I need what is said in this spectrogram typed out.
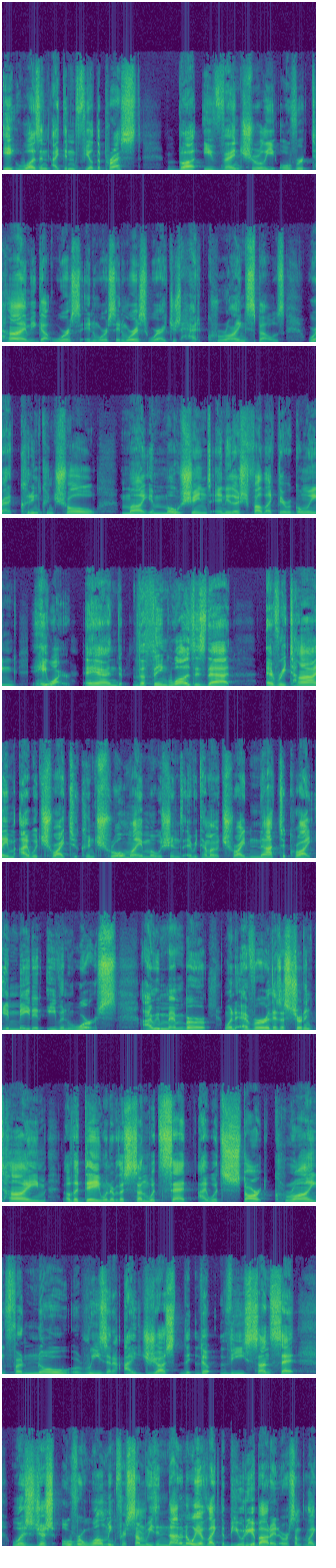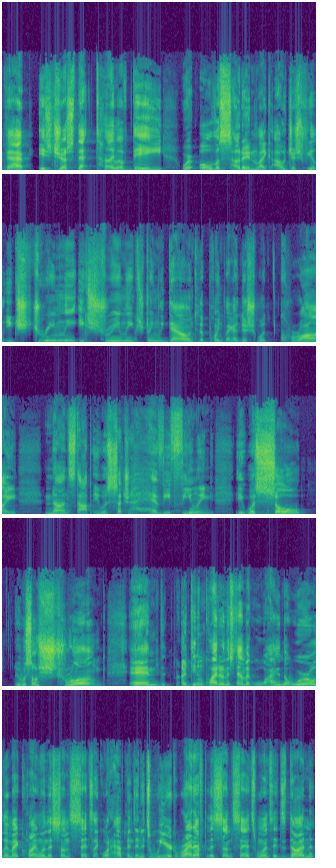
it wasn't, I didn't feel depressed, but eventually, over time, it got worse and worse and worse where I just had crying spells where I couldn't control my emotions and it just felt like they were going haywire. And the thing was is that every time I would try to control my emotions, every time I would try not to cry, it made it even worse. I remember whenever there's a certain time of the day, whenever the sun would set, I would start crying for no reason. I just the the, the sunset was just overwhelming for some reason. Not in a way of like the beauty about it or something like that. It's just that time of day where all of a sudden, like, I would just feel extremely, extremely, extremely down to the point like I just would cry nonstop. It was such a heavy feeling. It was so it was so strong and i didn't quite understand like why in the world am i crying when the sun sets like what happens and it's weird right after the sun sets once it's done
